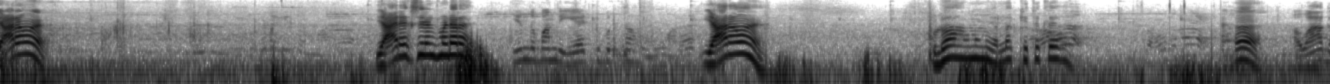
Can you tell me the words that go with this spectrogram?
ಯಾರವ? ಯಾರು ಆಕ್ಸಿಡೆಂಟ್ ಮಾಡ್ಯಾರ? ಹಿಂದೆ ಬಂದು ಏಟು ಬಿಡ್ತಾವ ಯಾರವ? ಹುಲ ಅವನು ಎಲ್ಲ ಕೆತ್ತೈತ್ಲೆ ಹಾಂ. ಅವಾಗ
